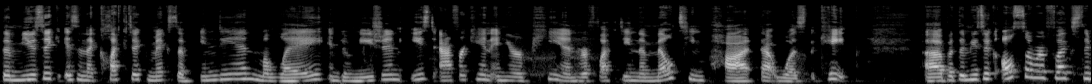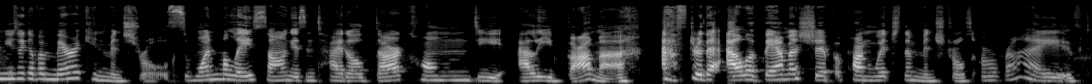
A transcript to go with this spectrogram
the music is an eclectic mix of Indian, Malay, Indonesian, East African, and European, reflecting the melting pot that was the Cape. Uh, but the music also reflects the music of American minstrels. One Malay song is entitled Daar Kom die Alabama, after the Alabama ship upon which the minstrels arrived.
